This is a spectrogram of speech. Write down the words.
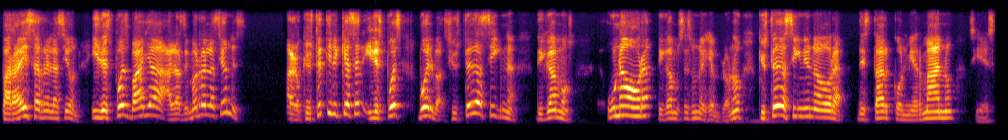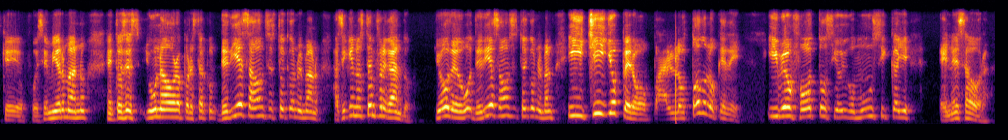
para esa relación y después vaya a las demás relaciones, a lo que usted tiene que hacer y después vuelva. Si usted asigna, digamos, una hora, digamos, es un ejemplo, ¿no? Que usted asigne una hora de estar con mi hermano, si es que fuese mi hermano, entonces una hora para estar con, de 10 a 11 estoy con mi hermano, así que no estén fregando. Yo de, de 10 a 11 estoy con mi hermano y chillo, pero lo, todo lo que dé. Y veo fotos y oigo música y, en esa hora.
